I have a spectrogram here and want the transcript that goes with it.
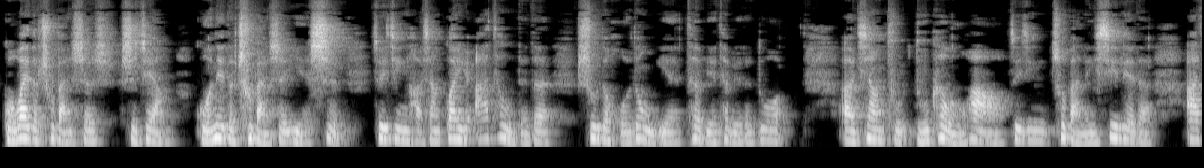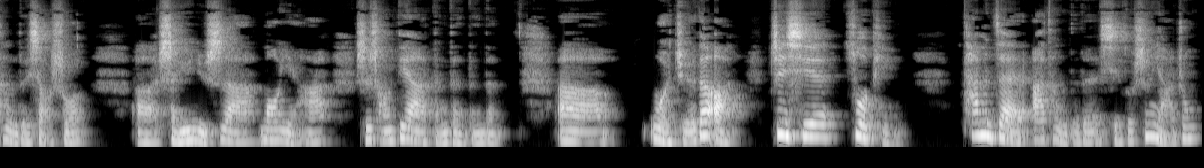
国外的出版社是是这样，国内的出版社也是。最近好像关于阿特伍德的书的活动也特别特别的多。啊，像读读客文化啊，最近出版了一系列的阿特伍德小说，啊，沈瑜女士啊，猫眼啊，石床垫啊，等等等等。啊，我觉得啊，这些作品。他们在阿特伍德的写作生涯中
